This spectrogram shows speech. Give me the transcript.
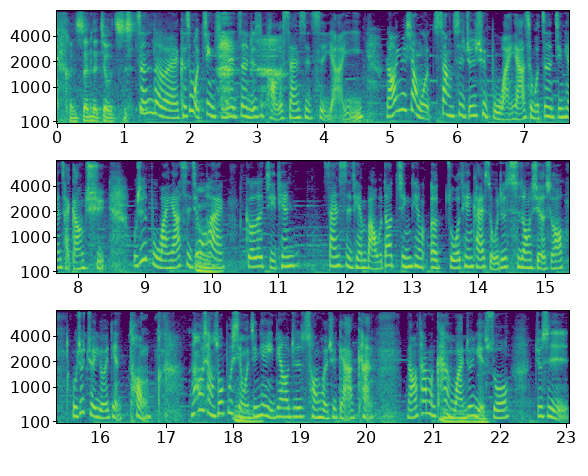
很深的臼齿。真的哎，可是我近期内真的就是跑了三四次牙医，然后因为像我上次就是去补完牙齿，我真的今天才刚去，我就是补完牙齿，结果后来隔了几天、三四天吧，我到今天呃昨天开始，我就吃东西的时候，我就觉得有一点痛，然后我想说不行，我今天一定要就是冲回去给他看。然后他们看完就也说，就是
